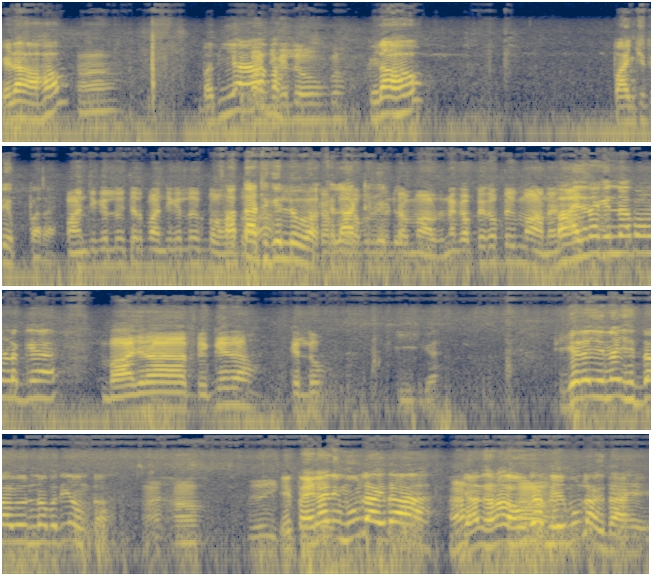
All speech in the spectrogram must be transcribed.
ਕਿਹੜਾ ਆਹ? ਹਾਂ। ਵਧੀਆ 5 ਕਿਲੋ ਹੋਊਗਾ। ਕਿਹੜਾ ਆਹ? ਪੰਜ ਤੇ ਉੱਪਰ ਹੈ 5 ਕਿਲੋ ਚਲ 5 ਕਿਲੋ ਬਹੁਤ ਸੱਤ ਅੱਠ ਕਿੱਲੋ ਆ, ਖਿਲਾ ਅੱਠ ਕਿਲੋ ਕਿੱਲੋ। ਮਾਰ ਦੇਣਾ ਗੱਪੇ ਗੱਪੇ ਮਾਰਨਾ ਬਾਜਰਾ ਕਿੰਨਾ ਪਾਉਣ ਲੱਗਿਆ? ਬਾਜਰਾ ਬਿੱਗੇ ਦਾ ਕਿਲੋ। ਠੀਕ ਹੈ ਠੀਕ ਹੈ ਤਾਂ ਜਿੰਨਾ ਸਿੱਧਾ ਹੋਵੇ ਉਨਾ ਵਧੀਆ ਹੁੰਦਾ। ਹਾਂ ਹਾਂ। ਇਹ ਪਹਿਲਾਂ ਨਹੀਂ ਮੂੰਹ ਲੱਗਦਾ ਜਦ ਸਾਲਾ ਹੋ। ਗਿਆ ਫੇਰ ਮੂੰਹ ਲੱਗਦਾ ਇਹ।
